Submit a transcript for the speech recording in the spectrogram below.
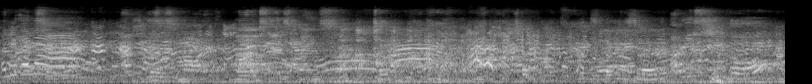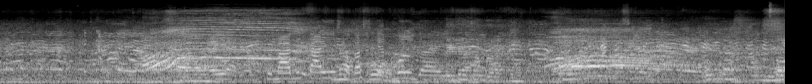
Halika na! Ayan, sumali tayo sa basketball, guys. Yung last ko niya.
